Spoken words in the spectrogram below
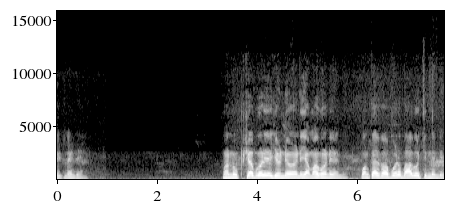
చెట్లు అండి మొన్న ఉప్పు చేప కూడా వేసి ఉండేవాడి యమాగా ఉండేదండి. వంకాయ కాపు కూడా బాగా వచ్చిందండి.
